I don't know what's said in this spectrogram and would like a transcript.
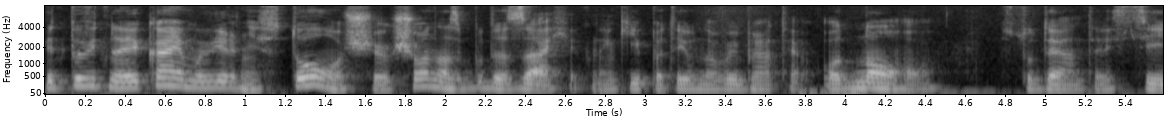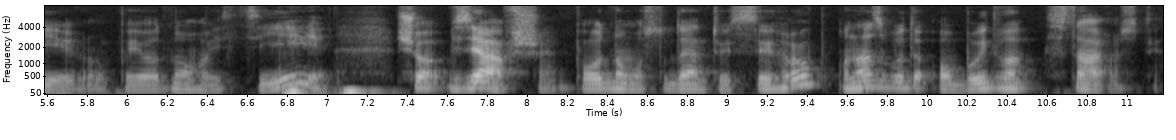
Відповідно, яка ймовірність того, що якщо у нас буде захід, на який потрібно вибрати одного студента із цієї групи і одного із цієї, що взявши по одному студенту із цих груп, у нас буде обидва старости.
